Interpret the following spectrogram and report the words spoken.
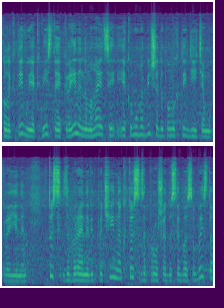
колективу, як міста, як країни, намагається якомога більше допомогти дітям України. Хтось забирає на відпочинок, хтось запрошує до себе особисто,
